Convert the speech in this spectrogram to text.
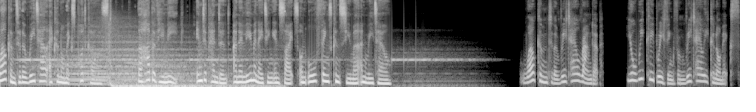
Welcome to the Retail Economics Podcast, the hub of unique, independent, and illuminating insights on all things consumer and retail. Welcome to the Retail Roundup, your weekly briefing from Retail Economics.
